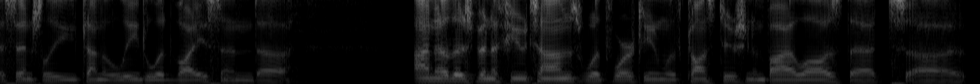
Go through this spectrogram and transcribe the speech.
essentially kind of legal advice. And uh, I know there's been a few times with working with Constitution and bylaws that uh,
